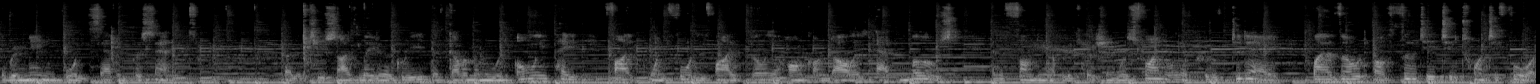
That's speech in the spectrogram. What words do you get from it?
the remaining 47%. But the two sides later agreed that government would only pay 5.45 billion Hong Kong dollars at most, and the funding application was finally approved today by a vote of 30 to 24.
